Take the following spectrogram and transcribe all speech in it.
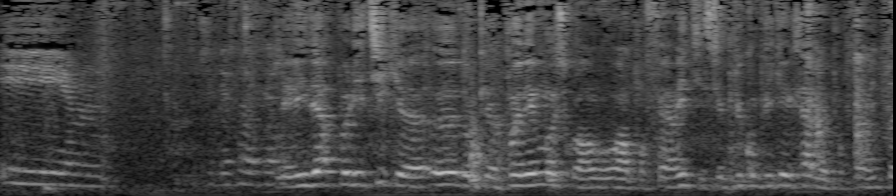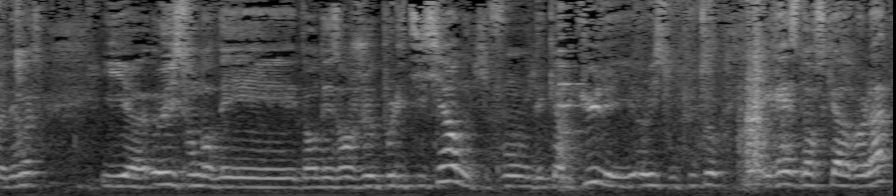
Y. Les leaders politiques, euh, eux, donc euh, Podemos, quoi, en gros, hein, pour faire vite, c'est plus compliqué que ça, mais pour faire vite Podemos, euh, eux, ils sont dans des, dans des enjeux politiciens, donc ils font des calculs, et eux, ils sont plutôt, ils restent dans ce cadre-là.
